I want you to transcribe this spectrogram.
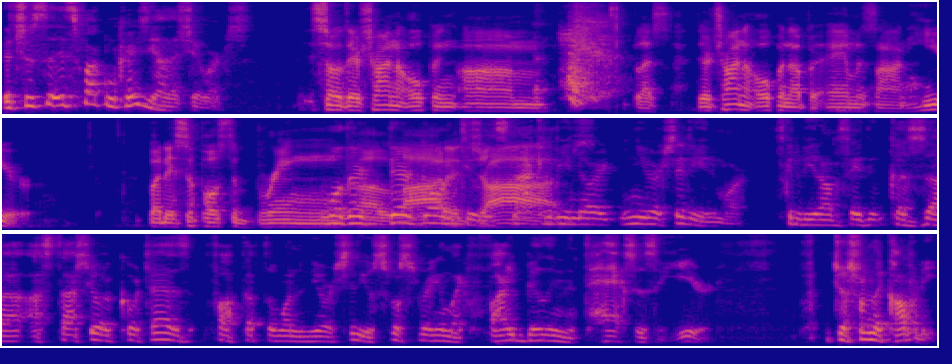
it's just, it's fucking crazy how that shit works. So they're trying to open. Um, bless. They're trying to open up an Amazon here, but it's supposed to bring. Well, they're, a they're lot going of to. It's not going to be in. New York, New York City anymore. It's going to be in upstate because uh, Ocasio Cortez fucked up the one in New York City. It was supposed to bring in like five billion in taxes a year, f- just from the company,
